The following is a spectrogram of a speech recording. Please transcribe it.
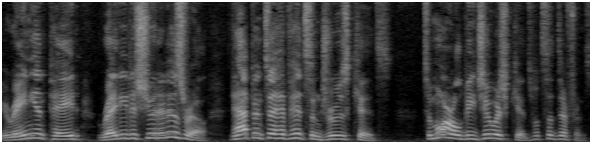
Iranian paid, ready to shoot at Israel. It happened to have hit some Druze kids. Tomorrow will be Jewish kids. What's the difference?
